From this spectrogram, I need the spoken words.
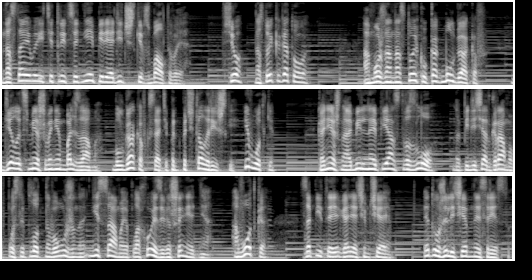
Настаиваете 30 дней, периодически взбалтывая. Все, настойка готова. А можно настойку, как булгаков, делать смешиванием бальзама. Булгаков, кстати, предпочитал рижский. И водки. Конечно, обильное пьянство зло, но 50 граммов после плотного ужина не самое плохое завершение дня. А водка, запитая горячим чаем, это уже лечебное средство.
